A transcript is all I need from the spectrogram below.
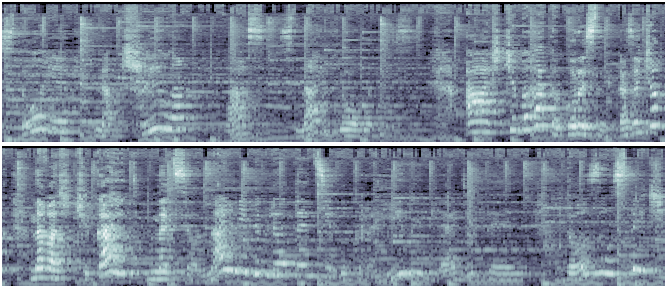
історія навчила вас знайомитись. А ще багато корисних казочок на вас чекають в Національній бібліотеці України для дітей. До зустрічі!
